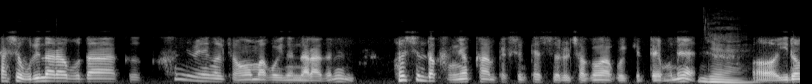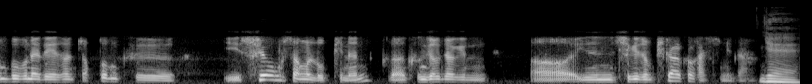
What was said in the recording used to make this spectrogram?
사실 우리나라보다 그 큰 유행을 경험하고 있는 나라들은 훨씬 더 강력한 백신 패스를 적용하고 있기 때문에 예. 어 이런 부분에 대해서는 조금 그 이 수용성을 높이는 그런 긍정적인 어, 인식이 좀 필요할 것 같습니다. 예.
